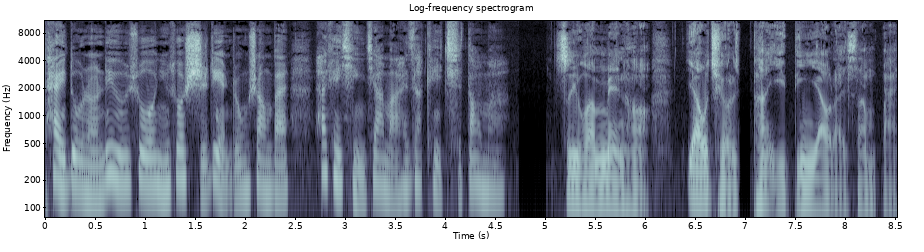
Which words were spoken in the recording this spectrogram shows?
态度呢？例如说，您说十点钟上班，他可以请假吗？还是他可以迟到吗？这一方面哈，要求他一定要来上班，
